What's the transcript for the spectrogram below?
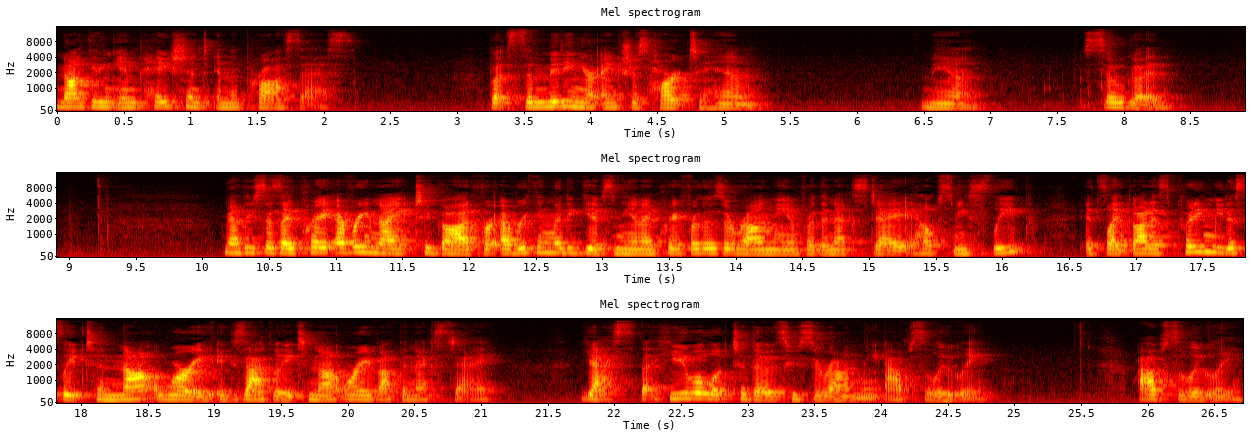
not getting impatient in the process, but submitting your anxious heart to Him. Man, so good. Matthew says, I pray every night to God for everything that He gives me, and I pray for those around me and for the next day. It helps me sleep. It's like God is putting me to sleep to not worry, exactly, to not worry about the next day. Yes, that He will look to those who surround me. Absolutely. Absolutely.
